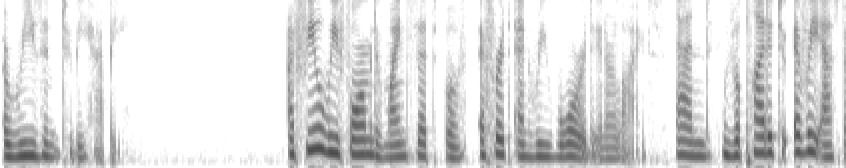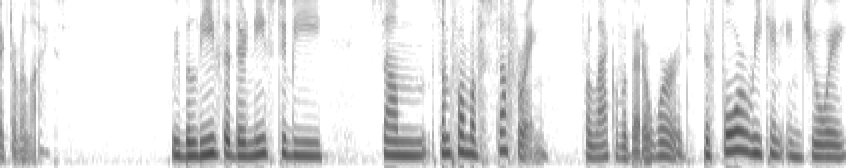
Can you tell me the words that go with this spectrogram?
a reason to be happy. I feel we formed a mindset of effort and reward in our lives, and we've applied it to every aspect of our lives. We believe that there needs to be some, some form of suffering for lack of a better word, before we can enjoy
